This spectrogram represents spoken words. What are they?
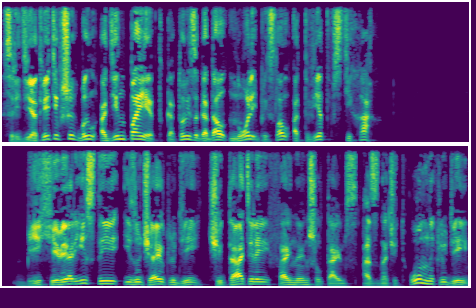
Среди ответивших был один поэт, который загадал ноль и прислал ответ в стихах. Бихевиористы изучают людей, читателей Financial Times, а значит умных людей.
